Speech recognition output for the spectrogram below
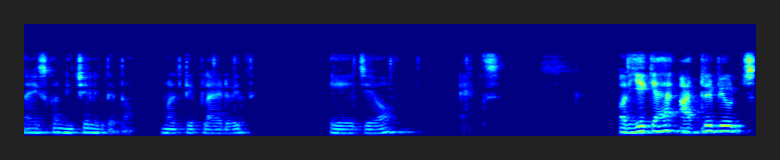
मैं इसको नीचे लिख देता हूँ। Multiplied with a j of x और ये क्या है? एट्रीब्यूट्स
